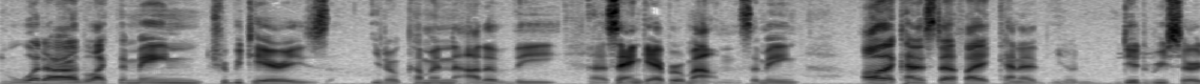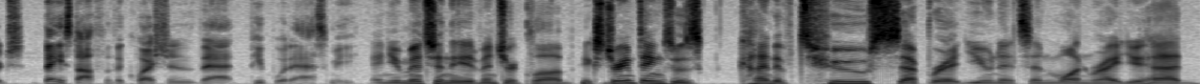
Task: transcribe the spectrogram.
What are like the main tributaries, you know, coming out of the uh, San Gabriel Mountains? I mean, all that kind of stuff I kind of you know did research based off of the questions that people would ask me. And you mentioned the Adventure Club. Extreme Things was kind of two separate units in one, right? You had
